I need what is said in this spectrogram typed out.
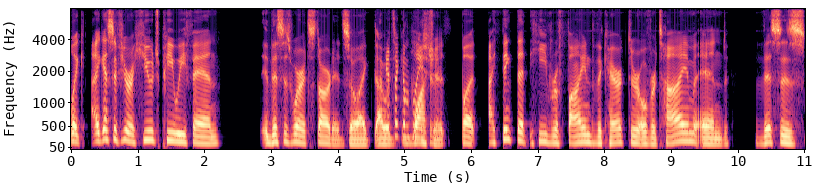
like I guess if you're a huge Pee Wee fan, this is where it started. So I I would It's a watch it. But I think that he refined the character over time, and this is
